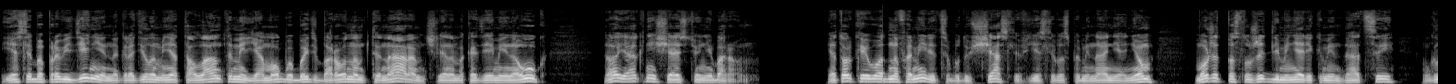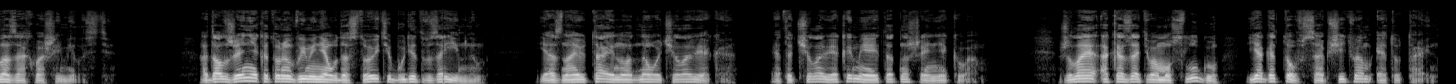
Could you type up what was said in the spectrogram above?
если бы провидение наградило меня талантами, я мог бы быть бароном Тенаром, членом Академии наук, но я, к несчастью, не барон. Я только его однофамилец и буду счастлив, если воспоминание о нем может послужить для меня рекомендацией в глазах вашей милости. Одолжение, которым вы меня удостоите, будет взаимным. Я знаю тайну одного человека. Этот человек имеет отношение к вам. Желая оказать вам услугу, я готов сообщить вам эту тайну.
